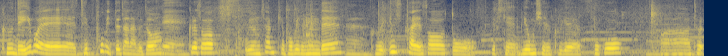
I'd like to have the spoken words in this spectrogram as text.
그 네이버에 제품이 뜨잖아, 그죠? 네. 그래서 우연찮게 보게 됐는데 음. 그 인스타에서 또 이렇게 미용실 그게 보고 아, 저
